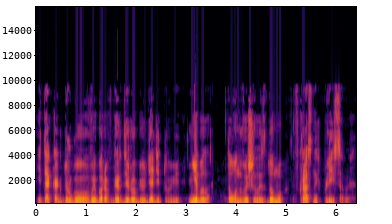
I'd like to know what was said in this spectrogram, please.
и так как другого выбора в гардеробе у дяди Туви не было, то он вышел из дому в красных плисовых.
